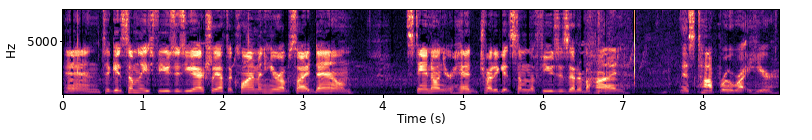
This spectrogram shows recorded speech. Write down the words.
And to get some of these fuses, you actually have to climb in here upside down. Stand on your head try to get some of the fuses that are behind this top row right here.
